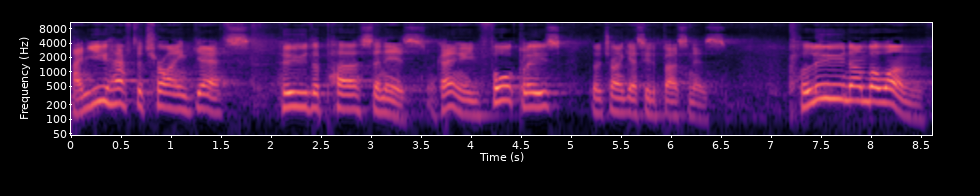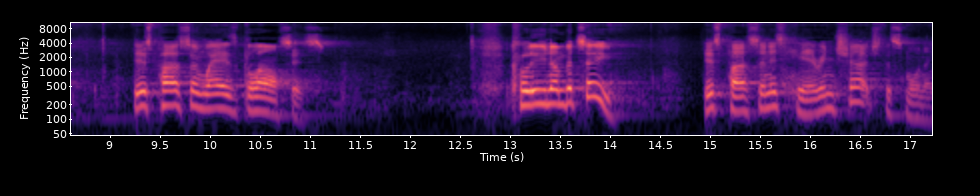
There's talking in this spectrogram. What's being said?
and you have to try and guess who the person is. Okay, I'm going to give you four clues. You've to try and guess who the person is. Clue number one this person wears glasses. Clue number two this person is here in church this morning.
